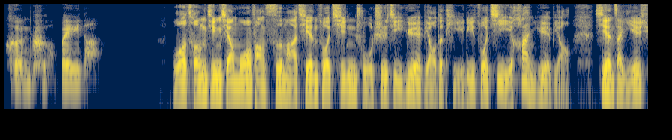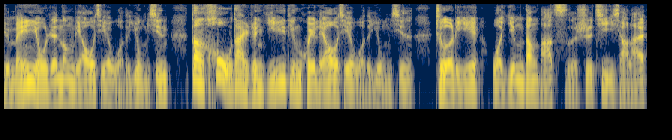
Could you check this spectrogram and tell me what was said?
很可悲的。我曾经想模仿司马迁做秦楚之际月表的体力做季汉月表，现在也许没有人能了解我的用心，但后代人一定会了解我的用心。这里我应当把此事记下来，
